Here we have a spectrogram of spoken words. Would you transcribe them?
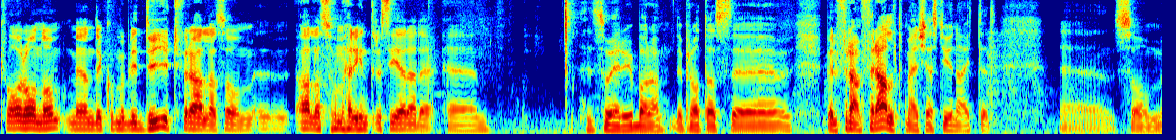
kvar honom, men det kommer bli dyrt för alla som, eh, alla som är intresserade. Eh, så är det ju bara. Det pratas eh, väl framförallt Manchester United. Eh, som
